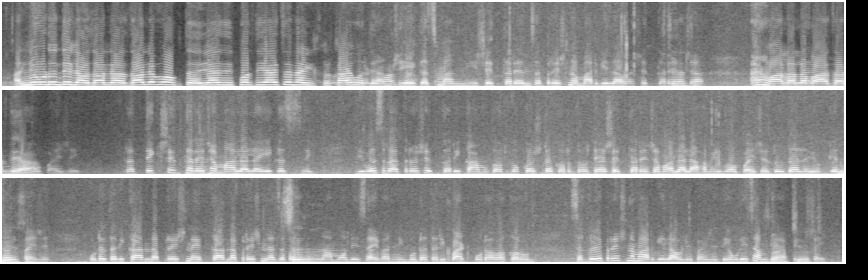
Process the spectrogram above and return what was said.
आणि निवडून दिल्यावर झालं झालं मग तर या परत यायचं नाही का काय होते आमची एकच मागणी आहे शेतकऱ्यांचा प्रश्न मार्गी लावा शेतकऱ्यांच्या मालाला बाजार द्या. भाव पाहिजे. प्रत्येक शेतकऱ्याच्या मालाला एकच एक दिवस रात्र शेतकरी काम करतो कष्ट करतो त्या शेतकऱ्याच्या मालाला हमी भाव पाहिजे दुधाला योग्य दर पाहिजे. कुठेतरी कांदा प्रश्न आहेत कांदा प्रश्नाचा पण मोदी साहेबांनी कुठेतरी पाठपुरावा करून सगळे प्रश्न मार्गी लावले पाहिजेत एवढीच आमची अपेक्षा आहे.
